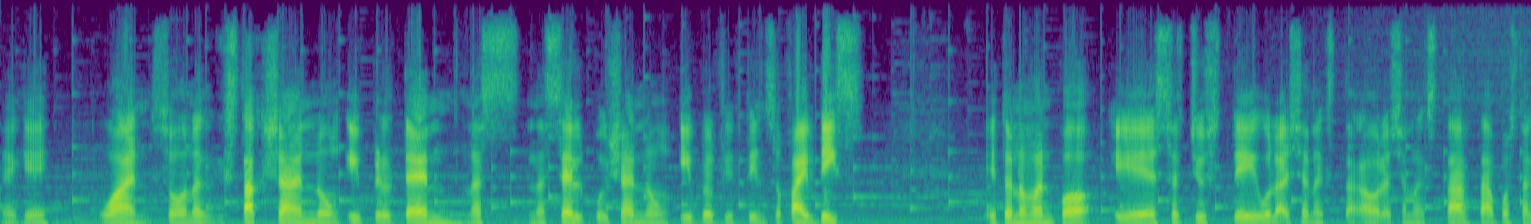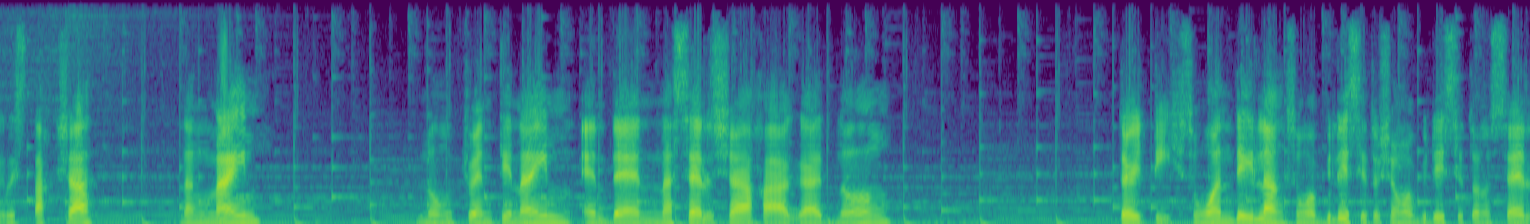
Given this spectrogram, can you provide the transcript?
Okay? 1. So, nag-stock siya nung April 10. Nas, na-sell po siya nung April 15. So, 5 days. Ito naman po is sa Tuesday, wala siya nag-stock. Wala siya nag-stock. Tapos, nag-restock siya ng 9 nung 29 and then na-sell siya kaagad nung 30. So, one day lang. So, mabilis. Ito siya, mabilis. Ito na-sell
